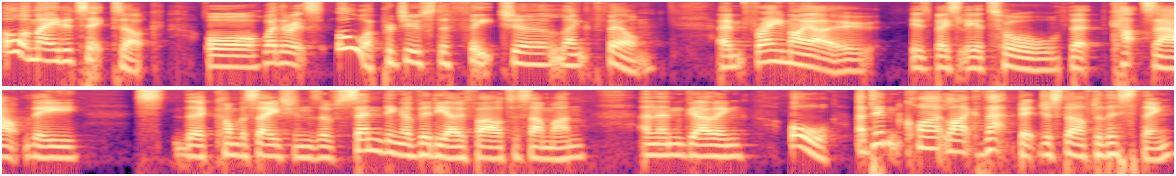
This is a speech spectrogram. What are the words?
oh I made a TikTok or whether it's oh I produced a feature length film, um, Frame.io is basically a tool that cuts out the the conversations of sending a video file to someone and then going, "Oh, I didn't quite like that bit just after this thing."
